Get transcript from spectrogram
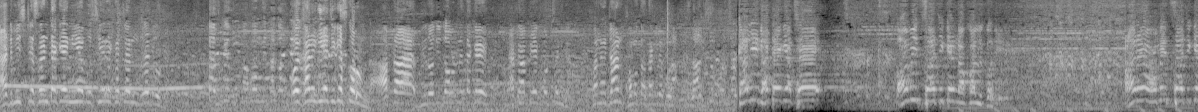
অ্যাডমিনিস্ট্রেশনটাকে নিয়ে বসিয়ে রেখেছেন রেড রোডে ওইখানে গিয়ে জিজ্ঞেস করুন না। আপনার বিরোধী দলনেতাকে একা বিয়ে করছেন কেন? ওখানে যান, ক্ষমতা থাকলে কালীঘাটে গেছে, অমিত শাহজিকে নকল করে। আরে, অমিত শাহজিকে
